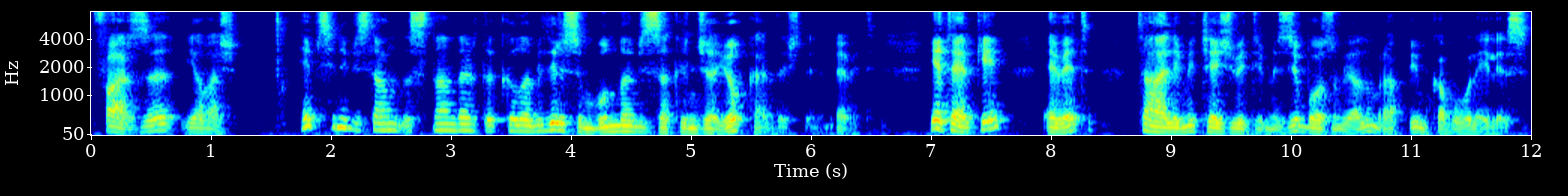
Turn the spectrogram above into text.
Farzı yavaş. Hepsini bir stand- standartta kılabilirsin. Bunda bir sakınca yok kardeşlerim. Evet. Yeter ki evet talimi tecvidimizi bozmayalım. Rabbim kabul eylesin.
